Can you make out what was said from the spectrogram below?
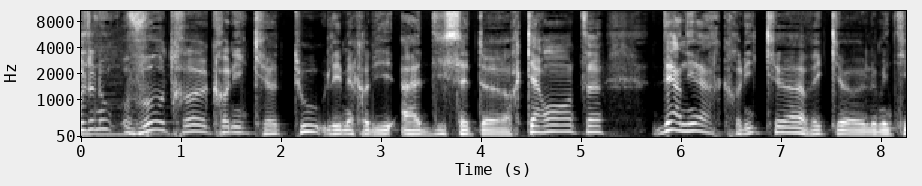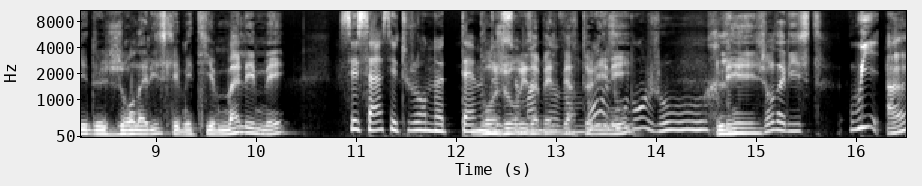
Proche de nous, votre chronique tous les mercredis à 17h40. Dernière chronique avec euh, le métier de journaliste, les métiers mal aimés. C'est ça, c'est toujours notre thème. Bonjour de ce mois de Isabelle. Bertolini. Bonjour, bonjour. Les journalistes, Oui. hein,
